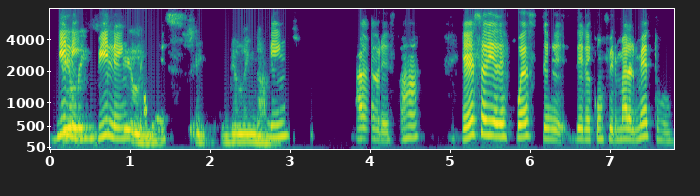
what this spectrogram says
billing, billing, Billing. address. Sí, billing. Billing address, ajá. Ese día después de, de confirmar el método.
